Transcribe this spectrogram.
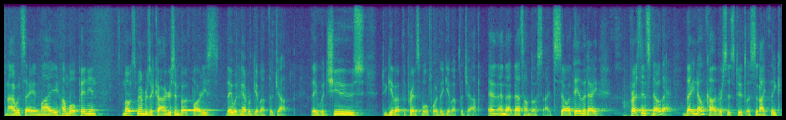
And I would say, in my humble opinion, most members of Congress in both parties, they would never give up their job. They would choose to give up the principle before they give up the job. And, and that, that's on both sides. So at the end of the day, Presidents know that. They know Congress is toothless. And I think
